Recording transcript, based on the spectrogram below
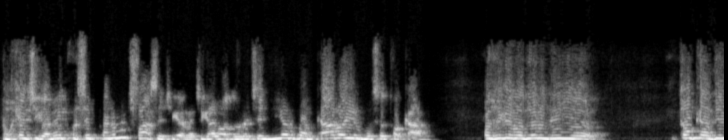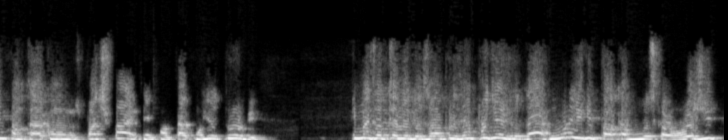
Porque antigamente você era muito fácil, antigamente. A gravadora tinha dinheiro, bancava e você tocava. Hoje a gravadora não tem dinheiro. Então, quer tem que contar com o Spotify, tem que contar com o YouTube. E mas a televisão, por exemplo, podia ajudar. O único que toca música hoje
